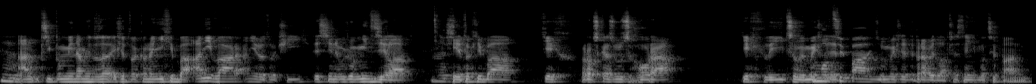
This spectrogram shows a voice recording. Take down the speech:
Hmm. A připomínám, že to, že to jako není chyba ani VAR, ani rozhodčích, ty si nemůžou nic dělat. Jasně. Je to chyba těch rozkazů z hora, těch lidí, co vymýšleli, co vymýšleli ty pravidla, přesně těch moci pánů.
